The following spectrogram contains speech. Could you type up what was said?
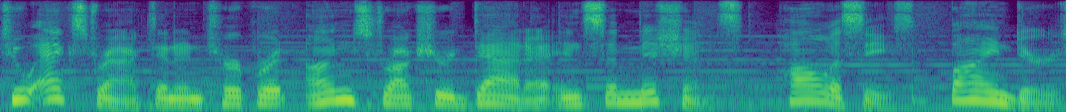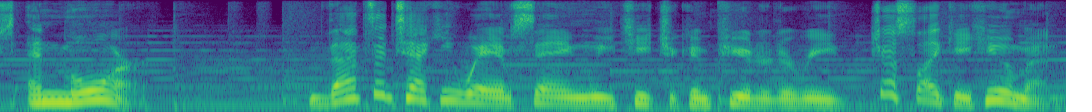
to extract and interpret unstructured data in submissions, policies, binders, and more. That's a techie way of saying we teach a computer to read just like a human,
